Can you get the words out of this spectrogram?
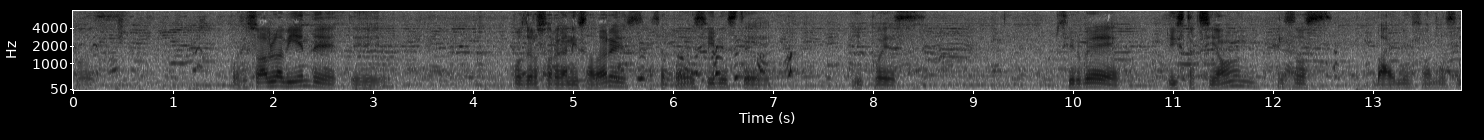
Pues, pues eso habla bien de, pues de los organizadores, se puede decir, este, y pues sirve distracción, esos bailes o algo así.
